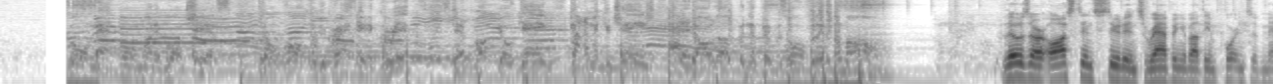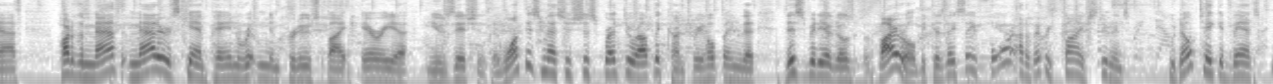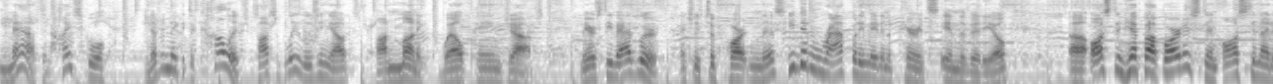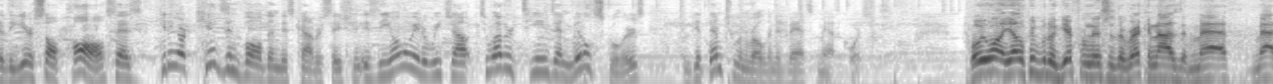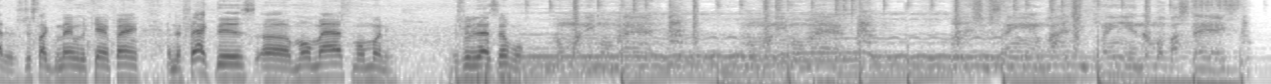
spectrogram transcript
Those are Austin students rapping about the importance of math. Part of the Math Matters campaign written and produced by area musicians. They want this message to spread throughout the country, hoping that this video goes viral because they say four out of every five students who don't take advanced math in high school never make it to college, possibly losing out on money, well paying jobs. Mayor Steve Adler actually took part in this. He didn't rap, but he made an appearance in the video. Uh, Austin hip hop artist and Austinite of the Year, Saul Paul, says getting our kids involved in this conversation is the only way to reach out to other teens and middle schoolers and get them to enroll in advanced math courses. What we want young people to get from this is to recognize that math matters, just like the name of the campaign. And the fact is, uh, more math, more money. It's really that simple. More money, more math. More money,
